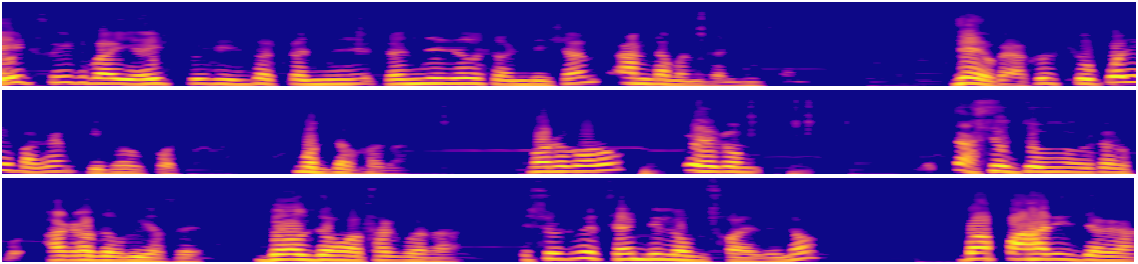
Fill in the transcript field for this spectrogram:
eight feet by eight feet is the congenial condition Andaman condition যাই হোক, এখন সুপারি বাগান কীভাবে করতে হয়, মধ্য কথা। মনে করো, এরকম চাষের জমি ওখানে ফাঁকা জমি আছে জল জমা থাকবে না। এসব স্যান্ডিলমস হয় জানো বা পাহাড়ি জায়গা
